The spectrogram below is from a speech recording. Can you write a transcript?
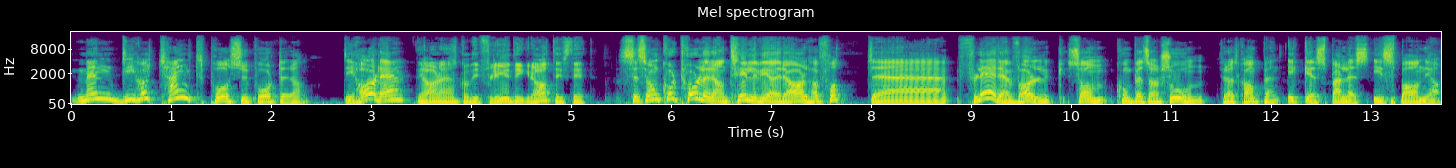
Men de har tenkt på supporterne. De har det. De har det. Skal de fly de gratis dit? Sesongkortholderne til Villarreal har fått eh, flere valg som kompensasjon for at kampen ikke spilles i Spania.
